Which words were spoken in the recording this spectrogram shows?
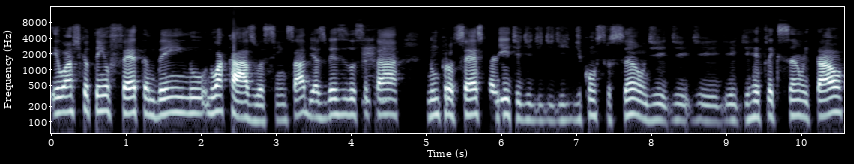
eu acho que eu tenho fé também no, no acaso, assim, sabe? Às vezes você está uhum num processo ali de, de, de, de construção, de, de, reflexão e tal,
